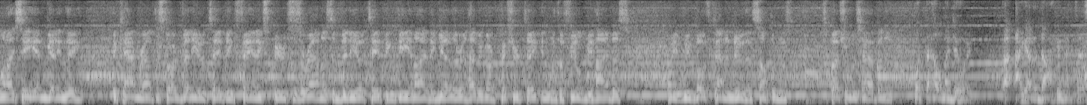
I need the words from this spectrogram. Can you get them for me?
When I see him getting the, the camera out to start videotaping fan experiences around us and videotaping he and I together and having our picture taken with the field behind us, we, we both kind of knew that something was special was happening. What the hell am I doing? I, I got to document this.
